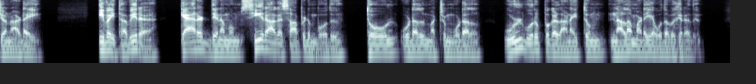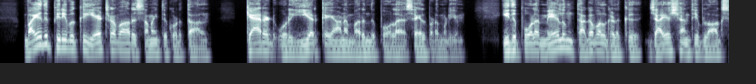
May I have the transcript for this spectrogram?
ஜொன் அடை இவை தவிர கேரட் தினமும் சீராக சாப்பிடும்போது தோல் உடல் மற்றும் உடல் உள் உறுப்புகள் அனைத்தும் நலமடைய உதவுகிறது. வயது பிரிவுக்கு ஏற்றவாறு சமைத்து கொடுத்தால் கேரட் ஒரு இயற்கையான மருந்து போல செயல்பட முடியும். இது போல மேலும் தகவல்களுக்கு ஜெயசாந்தி விலாக்ஸ்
